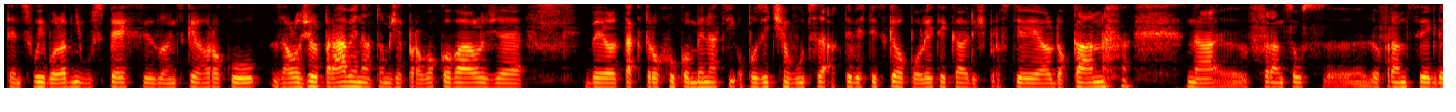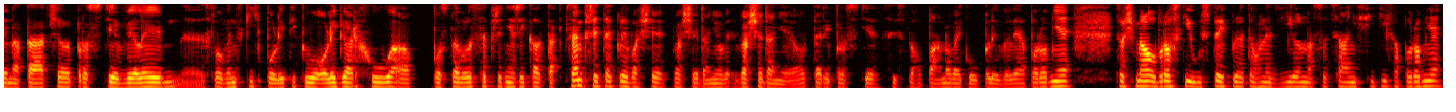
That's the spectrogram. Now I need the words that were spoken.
ten svůj volební úspěch z loňského roku založil právě na tom, že provokoval, že byl tak trochu kombinací opozičního vůdce aktivistického politika, když prostě jel do Cannes na eh, francouz, eh, do Francie, kde natáčel prostě vily eh, slovenských politiků, oligarchů a postavil se před ně, říkal, tak sem přitekli vaše, vaše, daňové, vaše daně, jo? tady prostě si z toho pánové koupili vily a podobně, což mělo obrovský úspěch, protože to hned sdílel na sociálních sítích a podobně.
